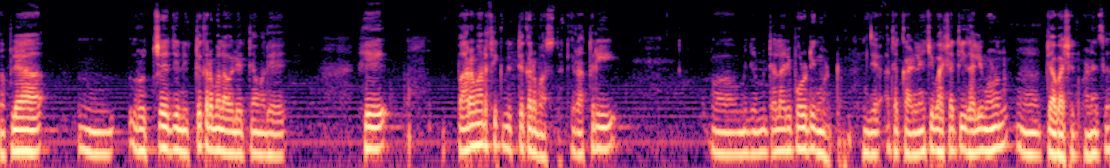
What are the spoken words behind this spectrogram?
आपल्या रोजचे जे नित्यकर्म लावले आहेत त्यामध्ये हे पारमार्थिक नित्यकर्म असतं की रात्री म्हणजे मी त्याला रिपोर्टिंग म्हणतो. म्हणजे आता काढण्याची भाषा ती झाली म्हणून त्या भाषेत म्हणायचं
